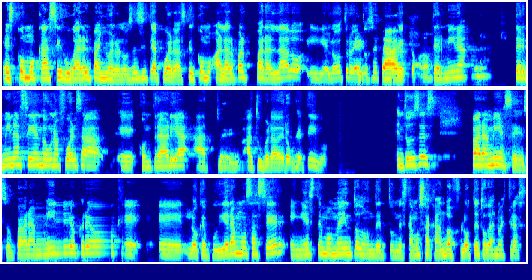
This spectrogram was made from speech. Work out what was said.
es como casi jugar el pañuelo, no sé si te acuerdas, que es como alar para, el lado y el otro, y entonces termina, termina siendo una fuerza eh, contraria a tu, a tu verdadero objetivo. Entonces, para mí es eso, para mí yo creo que eh, lo que pudiéramos hacer en este momento donde, donde estamos sacando a flote todas nuestras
